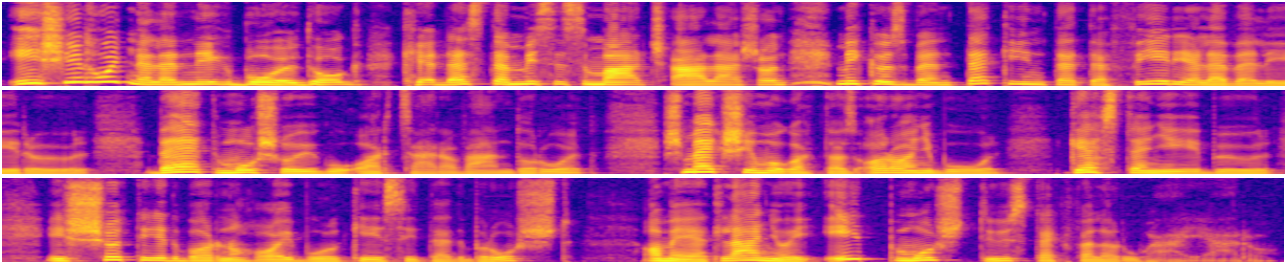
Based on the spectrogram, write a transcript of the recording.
És én hogy ne lennék boldog? kérdezte Mrs. March hálásan, miközben tekintete férje leveléről, Bet mosolygó arcára vándorolt, s megsimogatta az aranyból, gesztenyéből és sötétbarna hajból készített brost, amelyet lányai épp most tűztek fel a ruhájára.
